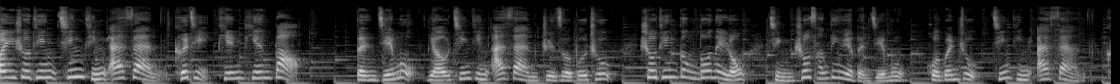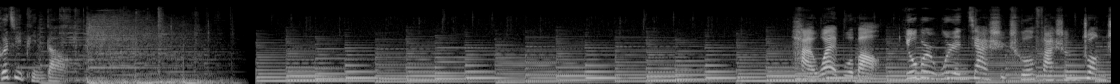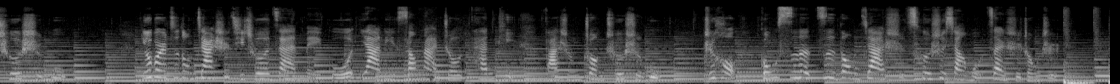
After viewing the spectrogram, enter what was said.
欢迎收听蜻蜓 FM 科技天天报，本节目由蜻蜓 FM 制作播出。收听更多内容，请收藏订阅本节目或关注蜻蜓 FM 科技频道。海外播报：Uber 无人驾驶车发生撞车事故。Uber 自动驾驶汽车在美国亚利桑那州 Tempe 发生撞车事故。之后，公司的自动驾驶测试项目暂时终止。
